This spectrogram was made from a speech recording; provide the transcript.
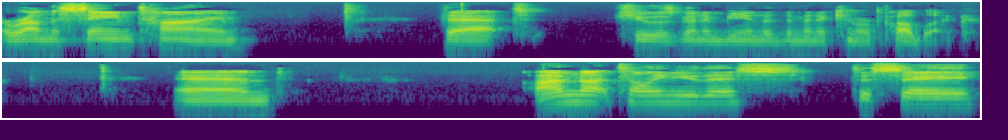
around the same time that she was going to be in the Dominican Republic. And I'm not telling you this to say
